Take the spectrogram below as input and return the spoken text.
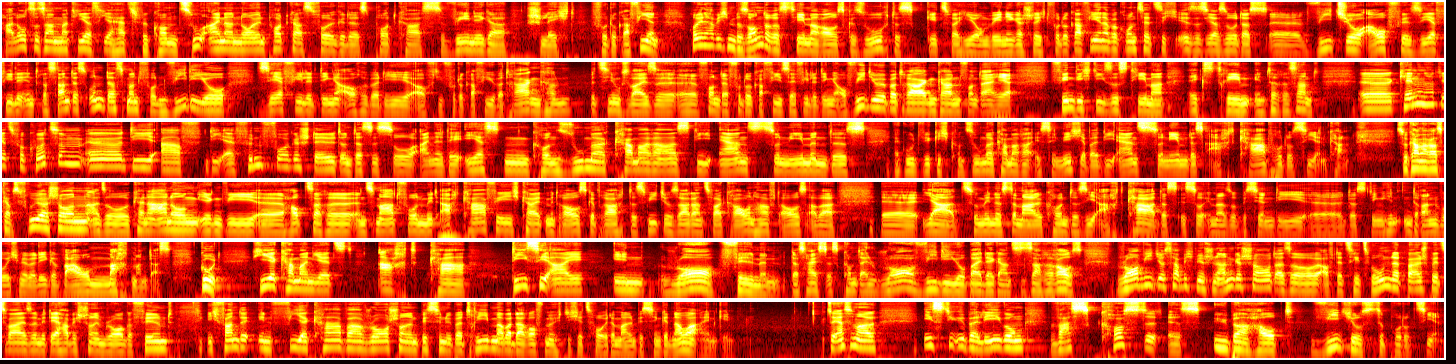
Hallo zusammen, Matthias hier. Herzlich willkommen zu einer neuen Podcast-Folge des Podcasts Weniger schlecht fotografieren. Heute habe ich ein besonderes Thema rausgesucht. Es geht zwar hier um weniger schlecht fotografieren, aber grundsätzlich ist es ja so, dass äh, Video auch für sehr viele interessant ist und dass man von Video sehr viele Dinge auch über die, auf die Fotografie übertragen kann, beziehungsweise äh, von der Fotografie sehr viele Dinge auf Video übertragen kann. Von daher finde ich dieses Thema extrem interessant. Äh, Canon hat jetzt vor kurzem äh, die, A, die R5 vorgestellt und das ist so eine der ersten Konsumerkameras, die ernstzunehmendes, ja gut, wirklich Konsumerkamera ist sie nicht, aber die ernstzunehmendes 8K produzieren kann. So Kameras gab es früher schon, also keine Ahnung, irgendwie äh, Hauptsache ein Smartphone mit 8K-Fähigkeit mit rausgebracht. Das Video sah dann zwar grauenhaft aus, aber äh, ja, zumindest einmal konnte sie 8K. Das ist so immer so ein bisschen die, äh, das Ding hinten dran, wo ich mir überlege, warum macht man das? Gut, hier kann man jetzt 8K DCI in RAW filmen. Das heißt, es kommt ein RAW-Video bei der ganzen Sache raus. RAW-Videos habe ich mir schon angeschaut, also auf der C200 beispielsweise, mit der habe ich schon im RAW gefilmt. Ich fand, in 4K war RAW schon ein bisschen übertrieben, aber darauf möchte ich jetzt heute mal ein bisschen genauer eingehen. Zuerst einmal ist die Überlegung, was kostet es überhaupt, Videos zu produzieren?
